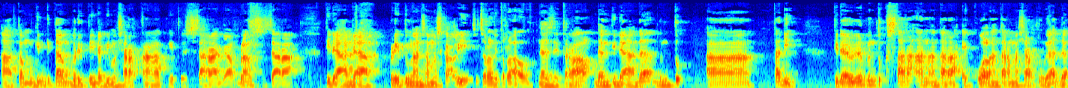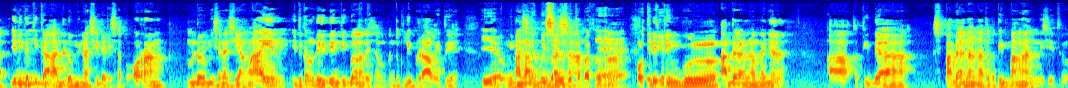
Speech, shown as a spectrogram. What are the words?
atau mungkin kita bertindak di masyarakat gitu secara gamblang, secara tidak ada perhitungan sama sekali, Secara literal. dan literal dan tidak ada bentuk uh, tadi tidak ada bentuk kesetaraan antara equal antara masyarakat itu nggak ada. Jadi Hmm. ketika ada dominasi dari satu orang mendominasi yang lain, itu kan udah identik banget ya sama bentuk liberal itu ya. Iya. Dominasi Anarkis lebih tepatnya Nah, ya. Politik Jadi kiri. timbul ada namanya uh, ketidaksepadanan atau ketimpangan di situ.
